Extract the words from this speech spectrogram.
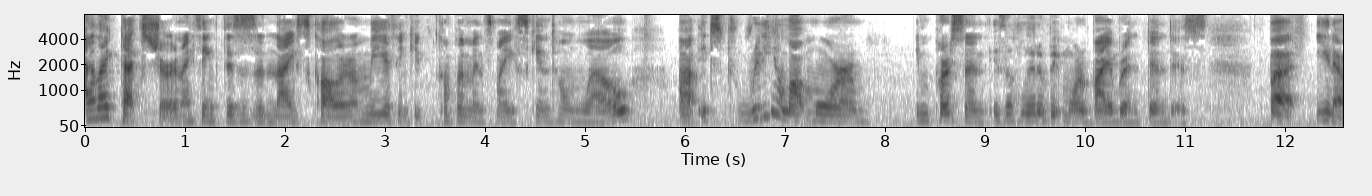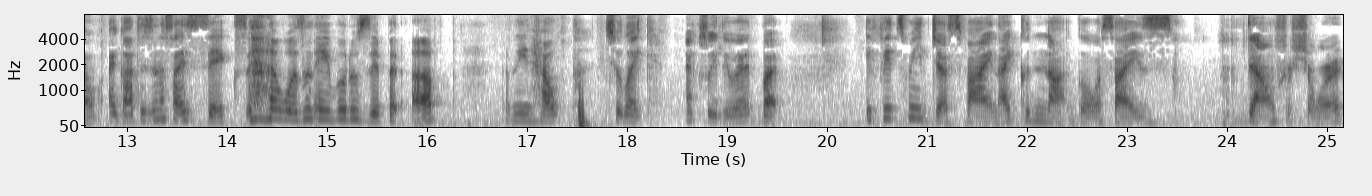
I like texture and I think this is a nice color on me. I think it complements my skin tone well. Uh, it's really a lot more in person is a little bit more vibrant than this. But, you know, I got this in a size 6 and I wasn't able to zip it up. I need help to like actually do it, but it fits me just fine. I could not go a size down for sure.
